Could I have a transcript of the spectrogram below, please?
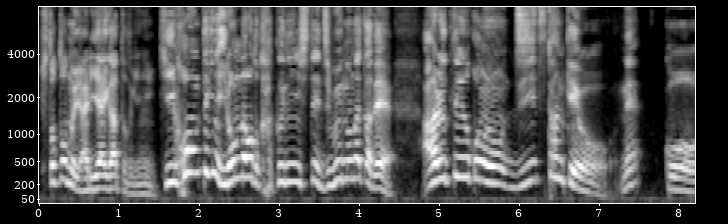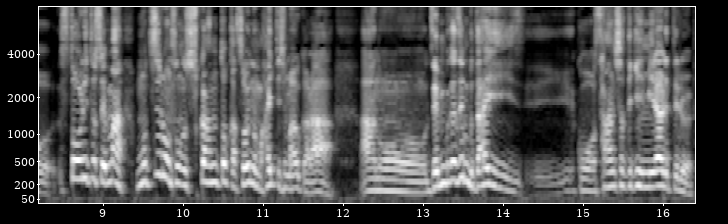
人とのやり合いがあった時に、基本的にはいろんなこと確認して自分の中で、ある程度この事実関係をね、こう、ストーリーとして、まあ、もちろんその主観とかそういうのも入ってしまうから、あの全部が全部大、こう三者的に見られてる、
